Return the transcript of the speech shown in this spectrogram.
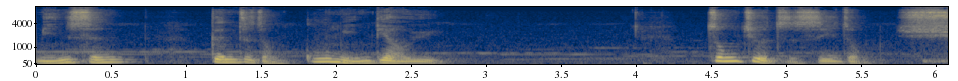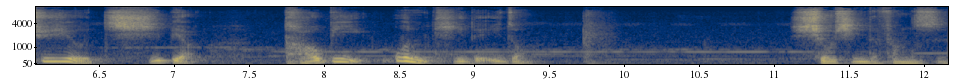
名声跟这种沽名钓誉，终究只是一种虚有其表。逃避问题的一种修行的方式，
